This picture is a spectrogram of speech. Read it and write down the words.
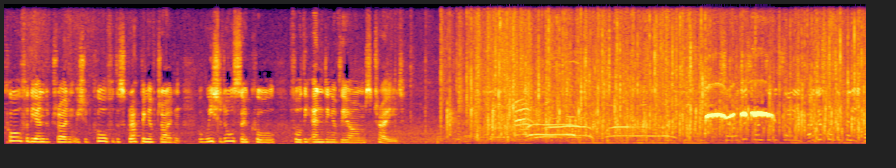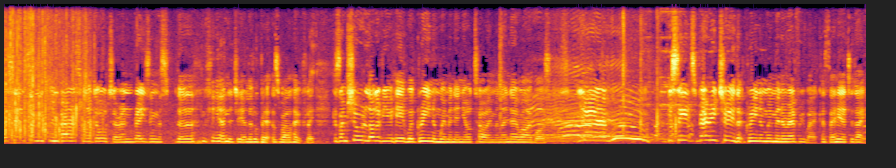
call for the end of Trident. We should call for the scrapping of Trident, but we should also call for the ending of the arms trade. My daughter and raising the, the, the energy a little bit as well, hopefully. Because I'm sure a lot of you here were Greenham women in your time, and I know I was. Yeah, woo! You see, it's very true that Greenham women are everywhere because they're here today.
